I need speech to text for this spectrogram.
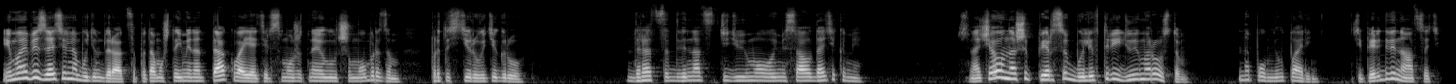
«И мы обязательно будем драться, потому что именно так воятель сможет наилучшим образом протестировать игру». «Драться 12-дюймовыми солдатиками?» «Сначала наши персы были в 3 дюйма ростом», — напомнил парень. «Теперь 12.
